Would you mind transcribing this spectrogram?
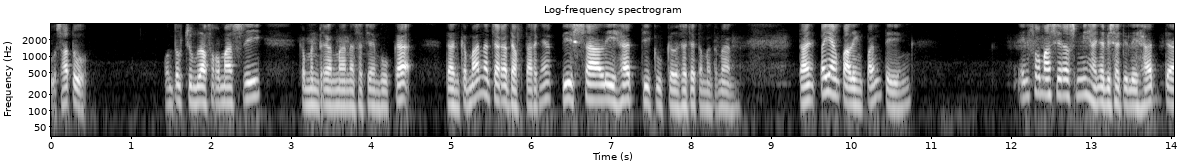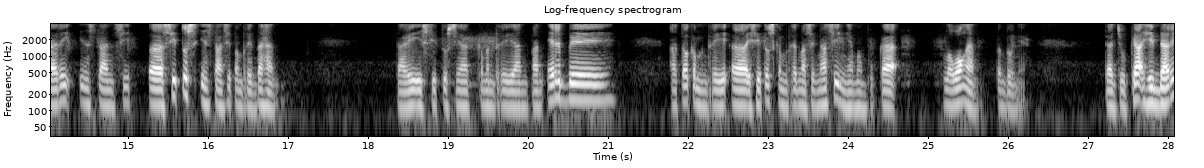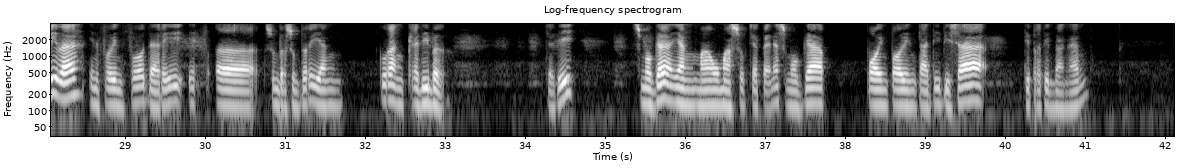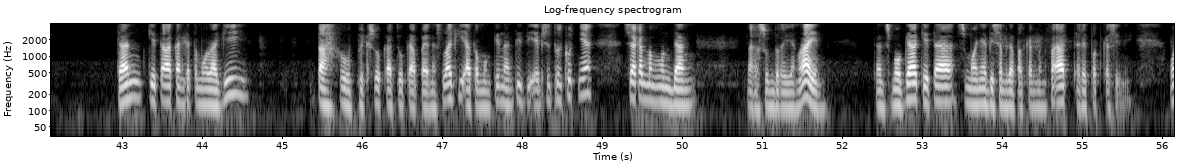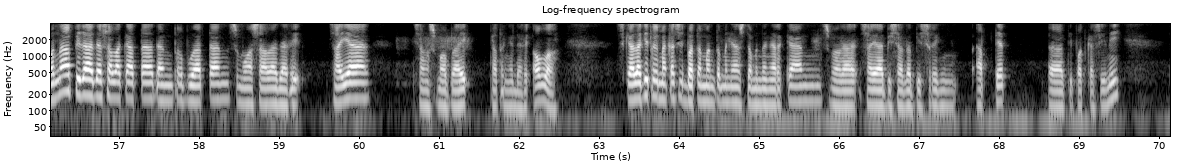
untuk jumlah formasi kementerian mana saja yang buka dan ke mana cara daftarnya bisa lihat di Google saja teman-teman. Tapi yang paling penting, informasi resmi hanya bisa dilihat dari instansi uh, situs instansi pemerintahan. Dari situsnya Kementerian Pan RB atau kementeri uh, situs kementerian masing-masing yang membuka lowongan tentunya. Dan juga hindarilah info-info dari uh, sumber-sumber yang kurang kredibel. Jadi semoga yang mau masuk CPNS semoga poin-poin tadi bisa dipertimbangkan dan kita akan ketemu lagi entah rubrik suka duka PNS lagi atau mungkin nanti di episode berikutnya saya akan mengundang narasumber yang lain dan semoga kita semuanya bisa mendapatkan manfaat dari podcast ini mohon maaf bila ada salah kata dan perbuatan semua salah dari saya yang semua baik datangnya dari Allah Sekali lagi terima kasih buat teman-teman yang sudah mendengarkan. Semoga saya bisa lebih sering update uh, di podcast ini.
